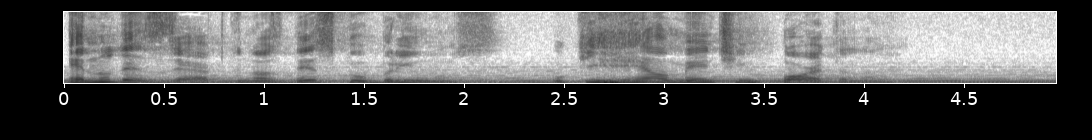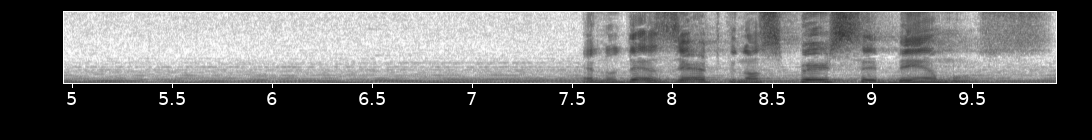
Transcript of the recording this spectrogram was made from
É no deserto que nós descobrimos o que realmente importa na vida. É no deserto que nós percebemos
